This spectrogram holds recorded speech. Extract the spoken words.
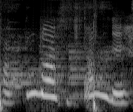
바꾸다 싶던데.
